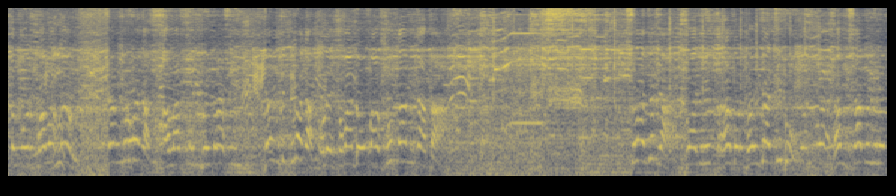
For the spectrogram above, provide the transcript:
Tempur bawah laut yang merupakan alat infiltrasi yang digunakan oleh komando pasukan kata. Selanjutnya, dua unit rubber baja cibu dan satu unit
